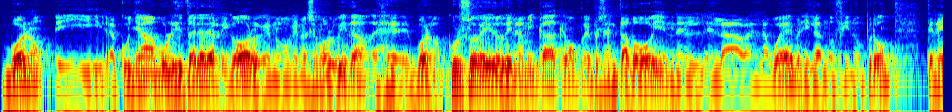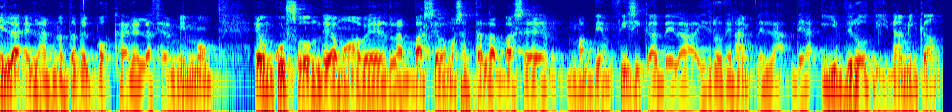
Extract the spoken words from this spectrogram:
Bueno, y la cuña publicitaria de rigor, que no, que no se me olvida. bueno, curso de hidrodinámica que hemos presentado hoy en, la, la, web, en Hilando Fino Pro. Tenéis en las notas del podcast el enlace al mismo. Es un curso donde vamos a ver las bases, vamos a sentar las bases más bien físicas de la, hidrodinámica, la,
